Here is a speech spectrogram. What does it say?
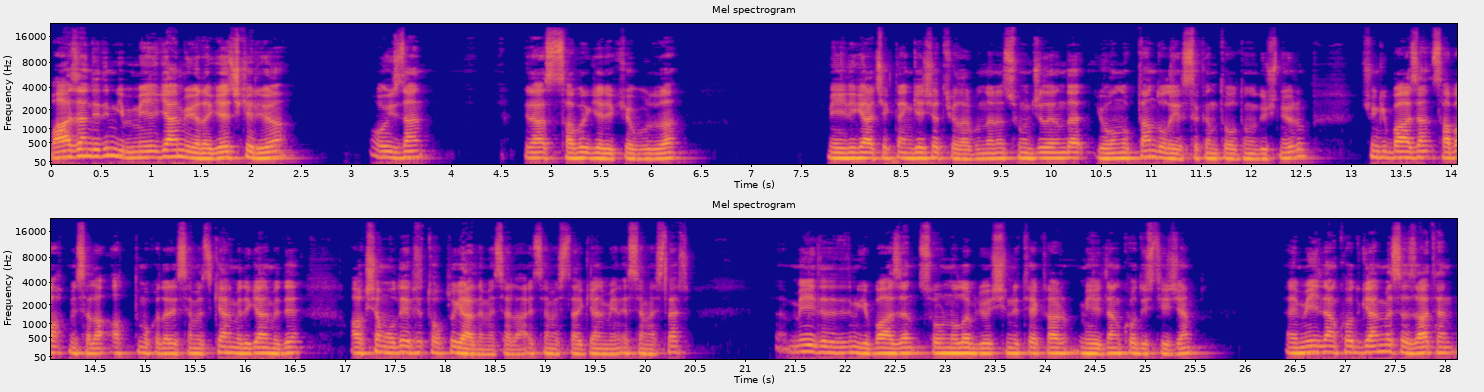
Bazen dediğim gibi mail gelmiyor ya da geç geliyor. O yüzden biraz sabır gerekiyor burada. Maili gerçekten geç atıyorlar. Bunların sunucularında yoğunluktan dolayı sıkıntı olduğunu düşünüyorum. Çünkü bazen sabah mesela attım o kadar SMS gelmedi gelmedi. Akşam oldu hepsi toplu geldi mesela. SMS'ler gelmeyen SMS'ler. Mailde de dediğim gibi bazen sorun olabiliyor. Şimdi tekrar mailden kod isteyeceğim. E, mailden kod gelmese zaten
